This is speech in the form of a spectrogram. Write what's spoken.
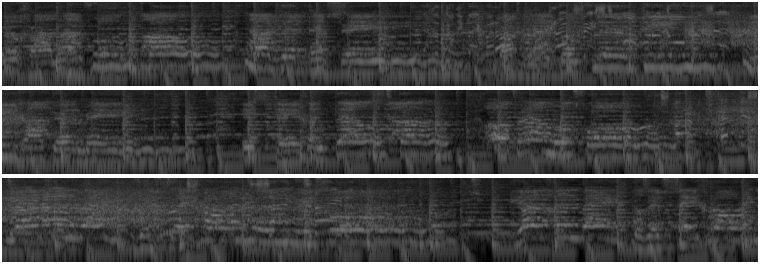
We gaan naar voetbal, naar de FC. Dat kan hij blijkbaar ook. Dat blijkt ons clubteam. Wie gaat er mee? Is tegen Telstar of Helmond Sport? En het is 2-0. Juichen wij, de Roesman, zijn Groningen weer tweede. scoort. Juichen wij, als FC Groningen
